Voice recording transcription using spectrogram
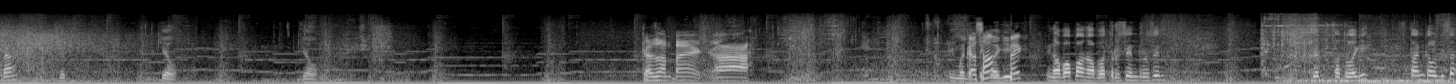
Serang. Shoot. Kill. Kill. Gak sampai. Ah. 5 Gak detik lagi. sampai. Enggak apa-apa, enggak apa terusin, terusin. Sip, satu lagi. Stun kalau bisa.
